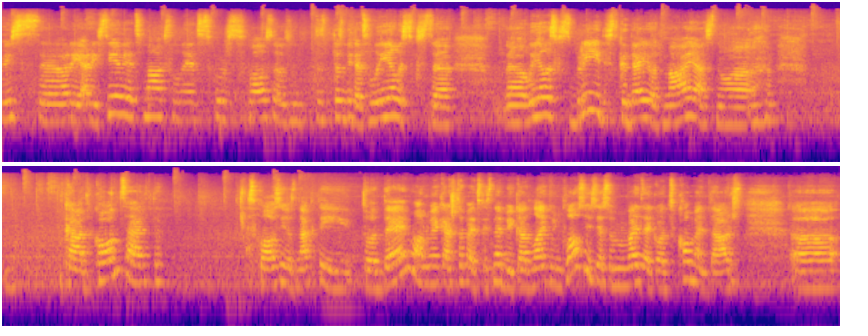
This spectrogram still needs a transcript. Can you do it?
viss, arī, arī sievietes mākslinieces, kuras klausos. un Tas, tas bija tāds lielisks, uh, lielisks brīdis, kad ejot mājās no kāda koncerta. Es klausījos naktī to dēmu, un vienkārši tāpēc, ka es nebiju kādu laiku viņu klausījies, un man vajadzēja kaut kādus komentārus uh,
